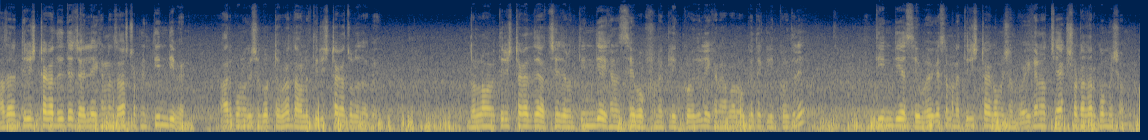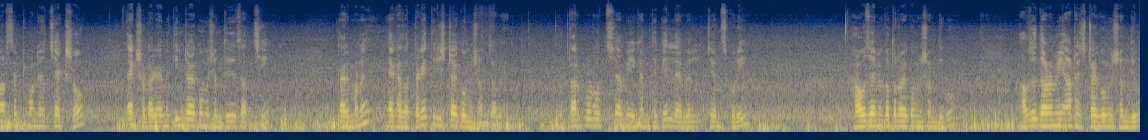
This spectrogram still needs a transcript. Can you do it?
হাজারে তিরিশ টাকা দিতে চাইলে এখানে জাস্ট আপনি তিন দিবেন। আর কোনো কিছু করতে হবে না, তাহলে তিরিশ টাকা চলে যাবে। ধরলাম আমি তিরিশ টাকা দিয়ে যাচ্ছি যেমন তিন দিয়ে এখানে সেভ অপশনে ক্লিক করে দিলে, এখানে আবার ওকেতে ক্লিক করে দিলে তিন দিয়ে সেভ হয়ে গেছে মানে তিরিশ টাকা কমিশন পাবো। এখানে হচ্ছে একশো টাকার কমিশন পার্সেন্ট মানে হচ্ছে একশো। একশো টাকায় আমি তিন টাকা কমিশন দিতে চাচ্ছি, তার মানে এক হাজার টাকায় তিরিশ টাকা কমিশন যাবে। তো তারপর হচ্ছে আমি এখান থেকে লেভেল চেঞ্জ করি। হাউজে আমি কত টাকা কমিশন দিব? হাউজে ধর আমি আঠাশ টাকা কমিশন দিব,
